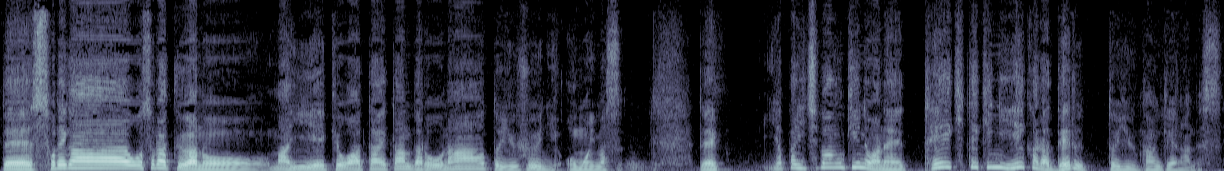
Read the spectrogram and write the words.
でそれがおそらくあの、まあ、いい影響を与えたんだろうなというふうに思います。でやっぱり一番大きいのはね定期的に家から出るという関係なんです。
